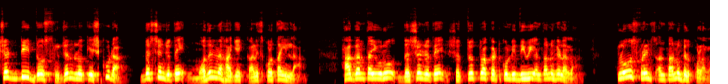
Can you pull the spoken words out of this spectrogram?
ಚಡ್ಡಿ ದೋಸ್ ಸೃಜನ್ ಲೋಕೇಶ್ ಕೂಡ ದರ್ಶನ್ ಜೊತೆ ಮೊದಲಿನ ಹಾಗೆ ಕಾಣಿಸ್ಕೊಳ್ತಾ ಇಲ್ಲ. ಹಾಗಂತ ಇವರು ದರ್ಶನ್ ಜೊತೆ ಶತ್ರುತ್ವ ಕಟ್ಕೊಂಡಿದ್ದೀವಿ ಅಂತಾನೂ ಹೇಳಲ್ಲ. ಕ್ಲೋಸ್ ಫ್ರೆಂಡ್ಸ್ ಅಂತಾನೂ ಹೇಳ್ಕೊಳ್ಳಲ್ಲ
